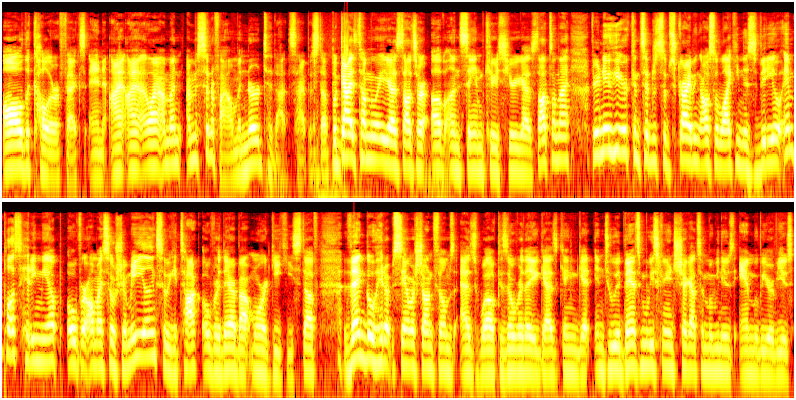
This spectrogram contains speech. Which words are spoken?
all the color effects and I, I I'm a, I'm a cinephile. I'm a nerd to that type of stuff. But guys tell me what you guys thoughts are of Unsane. I'm curious to hear you guys thoughts on that. If you're new here consider subscribing also liking this video and plus hitting me up over on my social media links so we can talk over there about more geeky stuff. Then go hit up Sandwich John Films as well because over there you guys can get into advanced movie screens check out some movie news and movie reviews.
